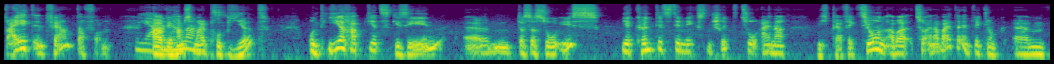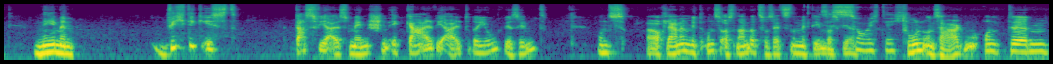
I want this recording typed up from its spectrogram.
weit entfernt davon. Ja, Aber wir haben es mal probiert und ihr habt jetzt gesehen, ähm, dass es so ist. Ihr könnt jetzt den nächsten Schritt zu einer, nicht Perfektion, aber zu einer Weiterentwicklung ähm, nehmen. Wichtig ist, dass wir als Menschen, egal wie alt oder jung wir sind, uns auch lernen, mit uns auseinanderzusetzen und mit dem, was wir so tun und sagen. Und ähm,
